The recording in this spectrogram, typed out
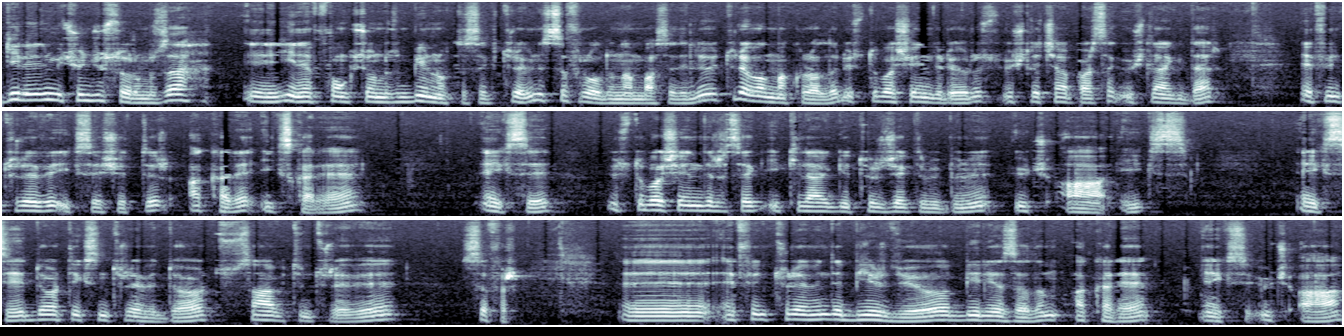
Gelelim üçüncü sorumuza. Ee, yine fonksiyonumuzun bir noktasındaki türevinin sıfır olduğundan bahsediliyor. Türev alma kuralları üstü başa indiriyoruz. 3 ile çarparsak 3'ler gider. F'in türevi x eşittir. a kare x kare eksi üstü başa indirirsek 2'ler götürecektir birbirini. 3ax eksi 4x'in türevi 4, sabitin türevi 0. E, f'in türevinde 1 diyor. 1 yazalım. a kare eksi 3a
